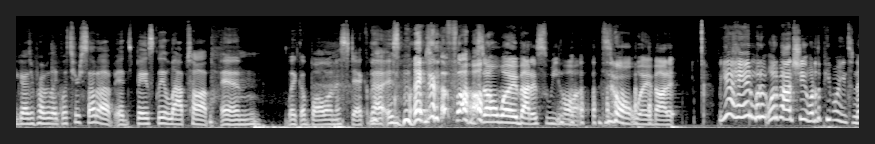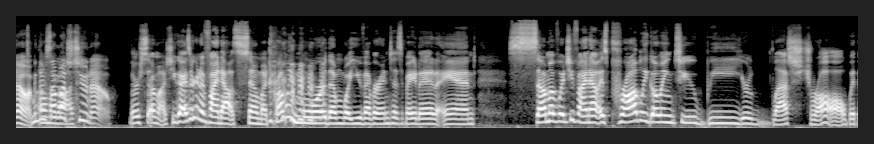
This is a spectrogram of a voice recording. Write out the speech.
You guys are probably like, what's your setup? It's basically a laptop and like a ball on a stick. That is my default. Don't worry about it, sweetheart. Don't worry about it. But yeah, Han, what, what about you? What do the people need to know? I mean, there's Oh so much to know. There's so much. You guys are going to find out so much, probably more than what you've ever anticipated. And some of what you find out is probably going to be your last straw with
